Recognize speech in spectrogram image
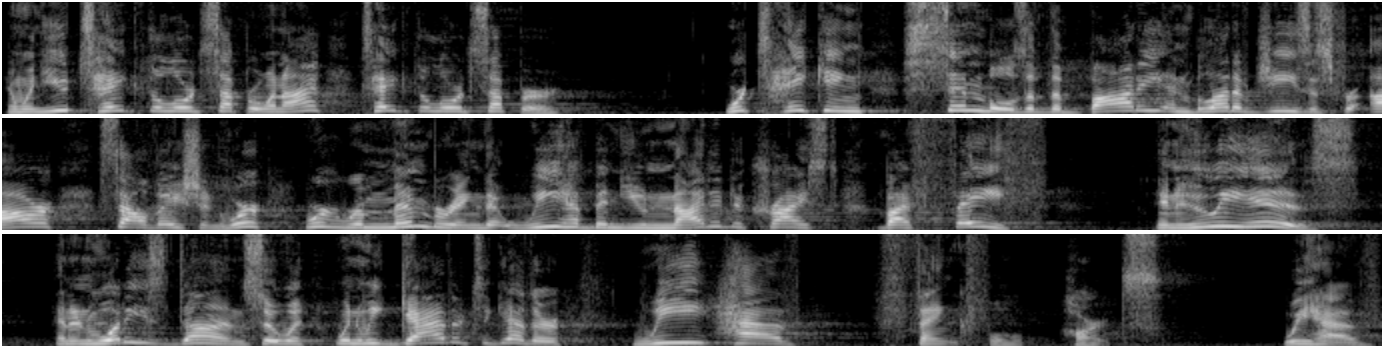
And when you take the Lord's Supper, when I take the Lord's Supper, we're taking symbols of the body and blood of Jesus for our salvation. We're, we're remembering that we have been united to Christ by faith in who He is and in what He's done. So when, when we gather together, we have thankful hearts. We have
